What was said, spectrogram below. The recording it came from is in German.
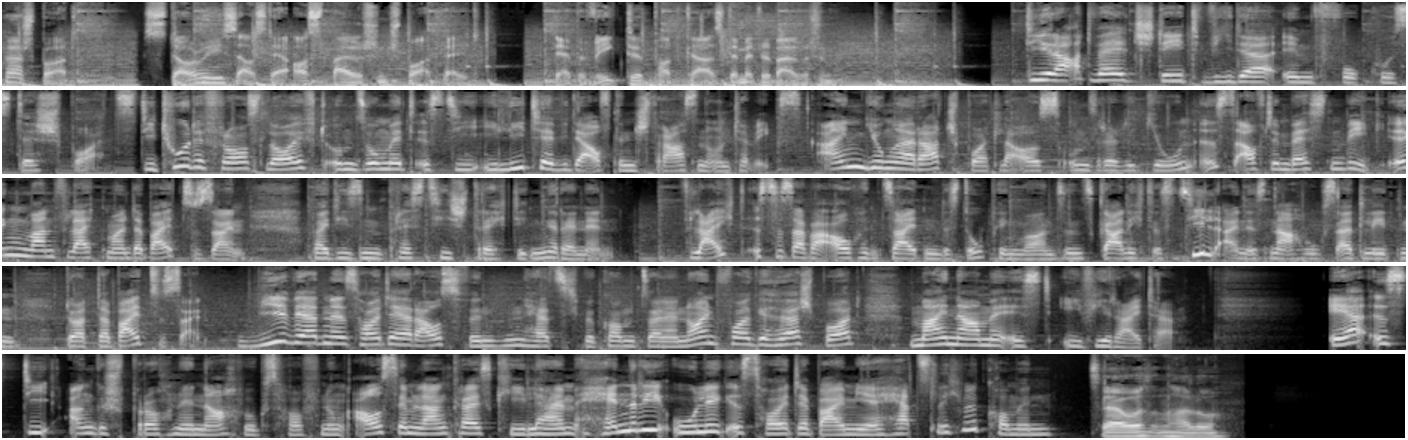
Hörsport. Stories aus der ostbayerischen Sportwelt. Der bewegte Podcast der Mittelbayerischen. Die Radwelt steht wieder im Fokus des Sports. Die Tour de France läuft und somit ist die Elite wieder auf den Straßen unterwegs. Ein junger Radsportler aus unserer Region ist auf dem besten Weg, irgendwann vielleicht mal dabei zu sein bei diesem prestigeträchtigen Rennen. Vielleicht ist es aber auch in Zeiten des Dopingwahnsinns gar nicht das Ziel eines Nachwuchsathleten, dort dabei zu sein. Wir werden es heute herausfinden. Herzlich willkommen zu einer neuen Folge Hörsport. Mein Name ist Evi Reiter. Er ist die angesprochene Nachwuchshoffnung aus dem Landkreis Kielheim. Henry Uhlig ist heute bei mir. Herzlich willkommen. Servus und hallo.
